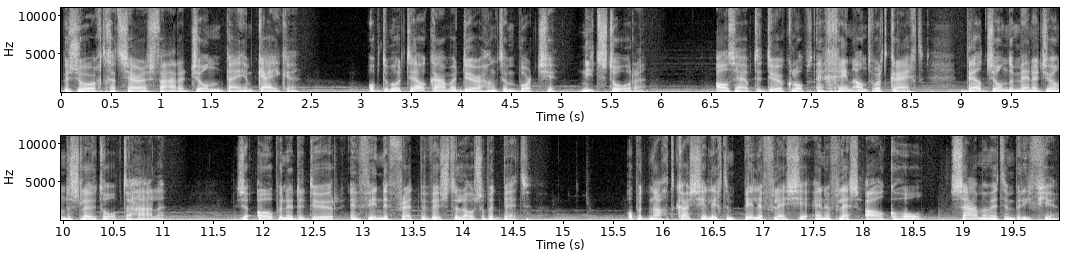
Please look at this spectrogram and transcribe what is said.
Bezorgd gaat Sarah's vader John bij hem kijken. Op de motelkamerdeur hangt een bordje: niet storen. Als hij op de deur klopt en geen antwoord krijgt, belt John de manager om de sleutel op te halen. Ze openen de deur en vinden Fred bewusteloos op het bed. Op het nachtkastje ligt een pillenflesje en een fles alcohol samen met een briefje.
